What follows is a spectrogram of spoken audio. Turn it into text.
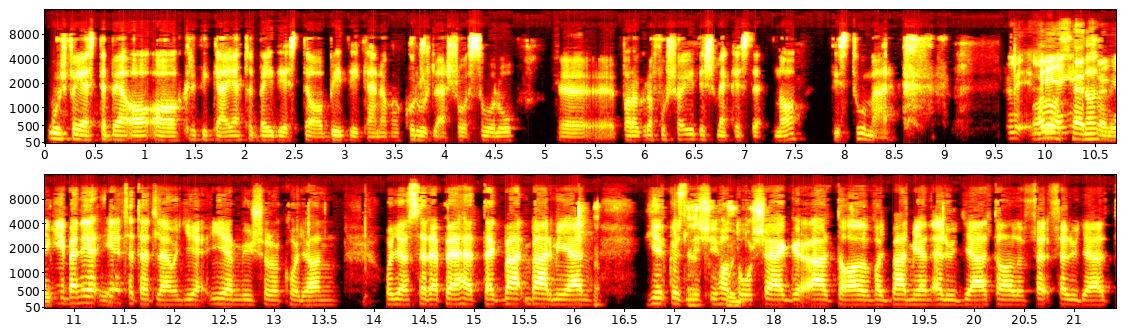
úgy fejezte be a, a kritikáját, hogy beidézte a BTK-nak a koruzslásról szóló ö, paragrafusait, és megkezdte, na, tisztul már? Lé- A rossz lényeg- 70 is. Lényegében ér- érthetetlen, hogy ilyen, ilyen műsorok hogyan, hogyan szerepelhettek bár, bármilyen hírközlési hatóság által, vagy bármilyen elődje által felügyelt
